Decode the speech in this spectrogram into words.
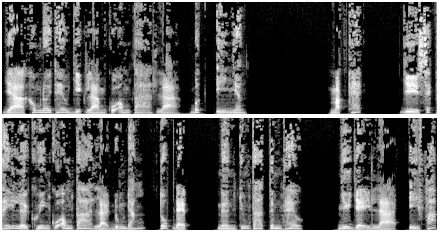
và không noi theo việc làm của ông ta là bất y nhân. Mặt khác, vì xét thấy lời khuyên của ông ta là đúng đắn, tốt đẹp, nên chúng ta tin theo. Như vậy là y pháp.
